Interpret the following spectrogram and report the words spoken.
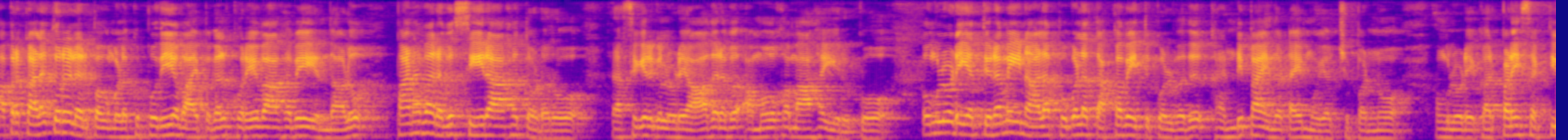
அப்புறம் கலைத்துறையில் இருப்பவங்களுக்கு புதிய வாய்ப்புகள் குறைவாகவே இருந்தாலும் பணவரவு சீராக தொடரும். ரசிகர்களுடைய ஆதரவு அமோகமாக இருக்கும். உங்களுடைய திறமையினால் புகழை தக்க வைத்து கொள்வது கண்டிப்பாக இந்த டைம் முயற்சி பண்ணும். உங்களுடைய கற்பனை சக்தி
